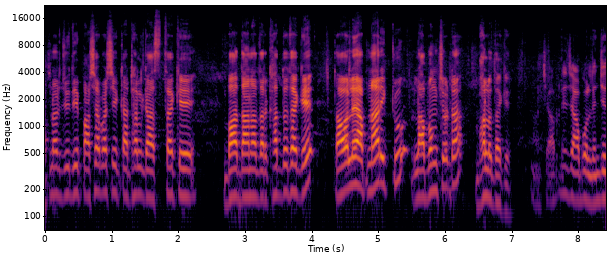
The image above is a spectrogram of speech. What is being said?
আপনার যদি পাশাপাশি কাঁঠাল গাছ থাকে বা দানাদার খাদ্য থাকে তাহলে আপনার একটু লাভ অংশটা ভালো থাকে। আচ্ছা আপনি যা বললেন যে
